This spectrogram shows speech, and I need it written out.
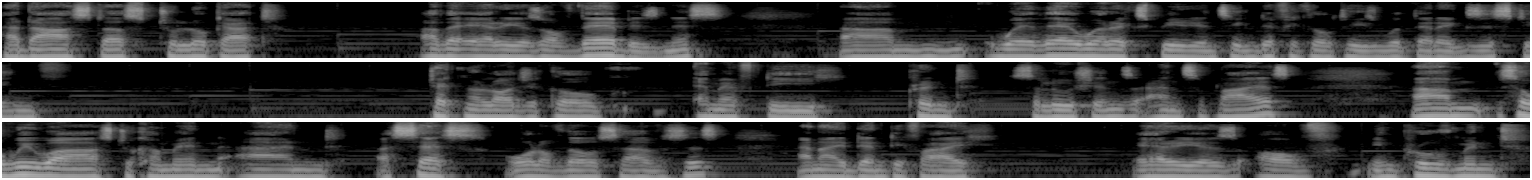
had asked us to look at other areas of their business um, where they were experiencing difficulties with their existing technological MFD print solutions and suppliers. Um, so we were asked to come in and assess all of those services and identify areas of improvement,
